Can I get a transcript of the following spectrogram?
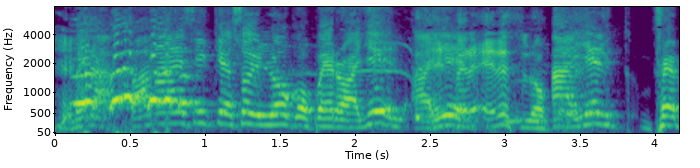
Mira, van a decir que soy loco, pero ayer, ayer, Pero eres loco. ayer, Fred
